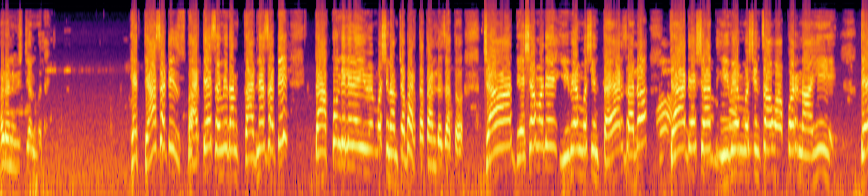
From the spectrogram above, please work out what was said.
फडणवीस जन्मलाय. हे त्यासाठी भारतीय संविधान काढण्यासाठी टाकून दिलेलं ईव्हीएम मशीन आमच्या भारतात आणलं जातं. ज्या देशामध्ये ईव्हीएम मशीन तयार झालं त्या देशात ईव्हीएम मशीनचा वापर नाही. ते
